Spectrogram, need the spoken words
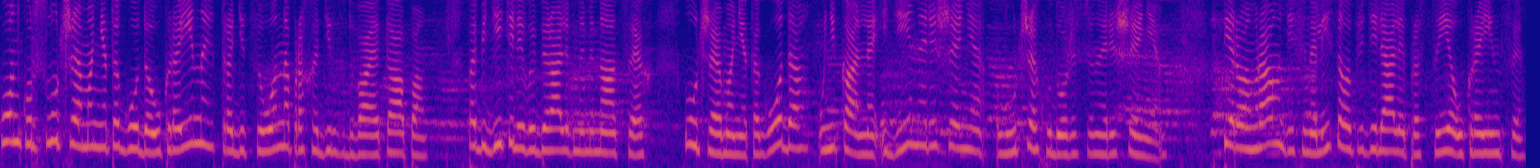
Конкурс «Лучшая монета года Украины» традиционно проходил в два этапа. Победителей выбирали в номинациях «Лучшая монета года», «Уникальное идейное решение», «Лучшее художественное решение». В первом раунде финалистов определяли простые украинцы.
